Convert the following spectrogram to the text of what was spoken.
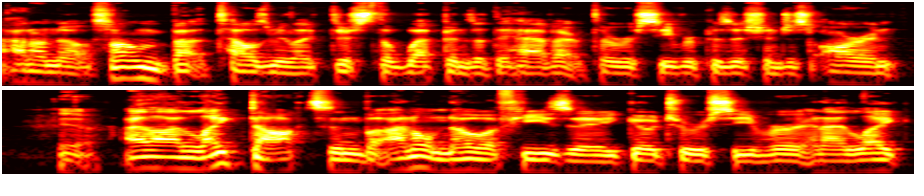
I don't know. Something about tells me like just the weapons that they have at the receiver position just aren't. Yeah. I, I like Doctson, but I don't know if he's a go-to receiver, and I like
